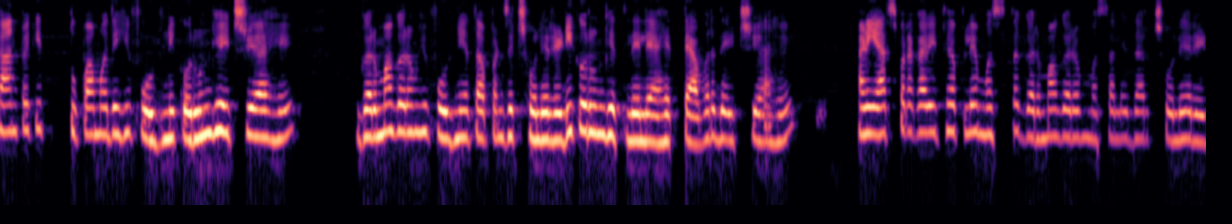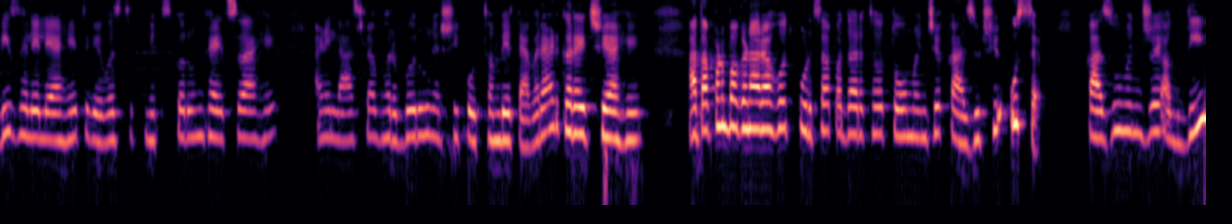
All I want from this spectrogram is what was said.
छानपैकी तुपामध्ये ही फोडणी करून घ्यायची आहे. गरमागरम ही फोडणी आता आपण जे छोले रेडी करून घेतलेले आहेत त्यावर द्यायची आहे. आणि याच प्रकारे इथे आपले मस्त गरमागरम मसालेदार छोले रेडी झालेले आहेत व्यवस्थित मिक्स करून घ्यायचं आहे. आणि लास्टला भरभरून अशी कोथिंबीर त्यावर ॲड करायची आहे. आता आपण बघणार आहोत पुढचा पदार्थ तो म्हणजे काजूची उसळ. काजू म्हणजे अगदी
